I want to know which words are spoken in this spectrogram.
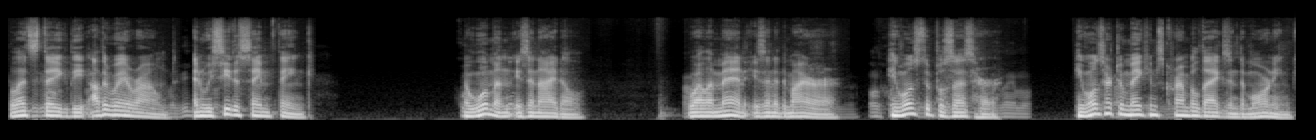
Let's take the other way around, and we see the same thing. A woman is an idol, while a man is an admirer. He wants to possess her. He wants her to make him scrambled eggs in the morning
